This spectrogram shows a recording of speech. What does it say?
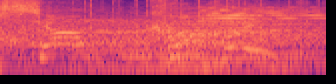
Sound Company.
